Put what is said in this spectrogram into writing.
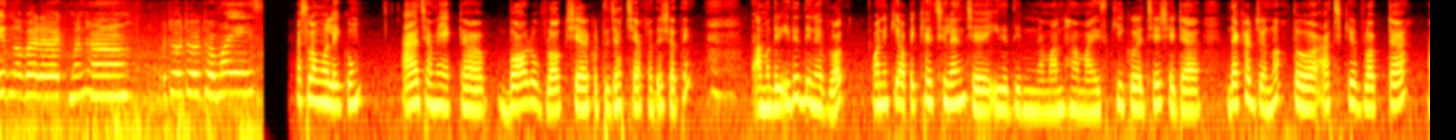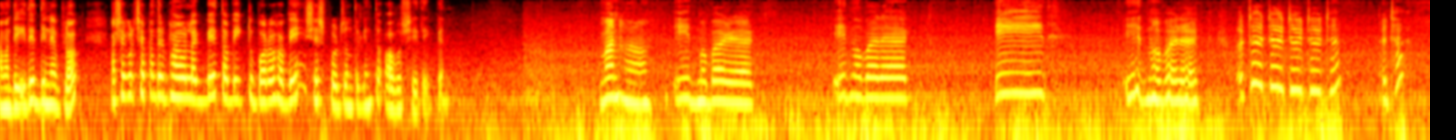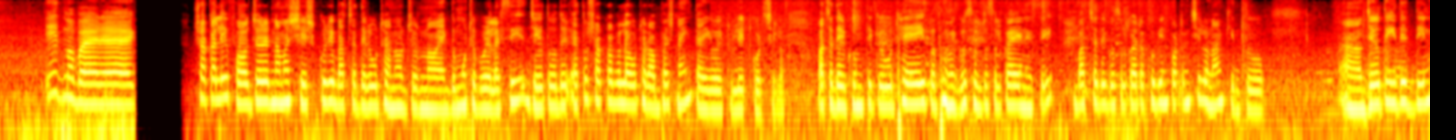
ঈদ মোবারক, মানহা। ওঠো ওঠো ওঠো, মাইস। আসসালামু আলাইকুম। আজ আমি একটা বড় ব্লগ শেয়ার করতে যাচ্ছি আপনাদের সাথে। আমাদের ঈদের দিনের ব্লগ অনেকেই অপেক্ষায় ছিলেন যে ঈদের দিন মানহা, মাইস কী করেছে সেটা দেখার জন্য। তো আজকের ব্লগটা আমাদের ঈদের দিনের ব্লগ আশা করছি আপনাদের ভালো লাগবে। তবে একটু বড় হবে। শেষ পর্যন্ত কিন্তু অবশ্যই দেখবেন। মানহা, ঈদ মোবারক। ঈদ মোবারক। ঈদ ঈদ মোবারক। ওঠো ওঠো ওঠো ওঠো ওঠো ওঠো। ঈদ মোবারক। সকালে ফজরের নামাজ শেষ করে বাচ্চাদের উঠানোর জন্য একদম উঠে পড়ে লাগছি। যেহেতু ওদের এত সকালবেলা ওঠার অভ্যাস নাই, তাই ও একটু লেট করছিল। বাচ্চাদের ঘুম থেকে উঠেই প্রথমে গোসল টোসল করে নিছি বাচ্চাদের গোসল করাটা খুব ইম্পর্টেন্ট ছিল না, কিন্তু যেহেতু ঈদের দিন,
